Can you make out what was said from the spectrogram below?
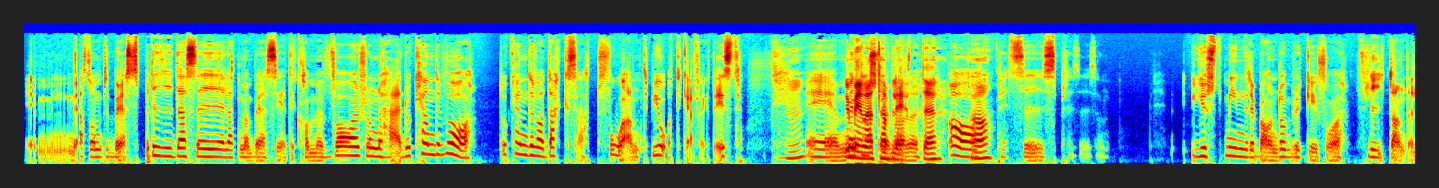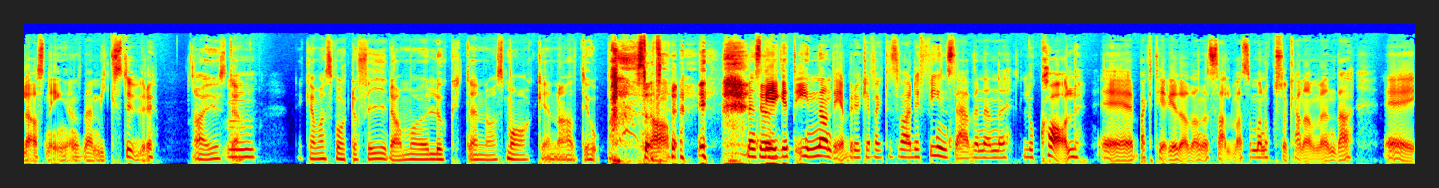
eh, att de börjar sprida sig eller att man börjar se att det kommer var från det här, då kan det vara, då kan det vara dags att få antibiotika faktiskt. Mm. Eh, Du menar det vara- tabletter? Ja, Ja. precis, precis. Just mindre barn, de brukar ju få flytande lösning, en sån här mixtur. Ja, just det. Mm. Det kan vara svårt att få i dem och lukten och smaken och alltihopa. Ja. Men steget innan det brukar faktiskt vara, det finns även en lokal eh, bakteriedödande salva som man också kan använda. Eh,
